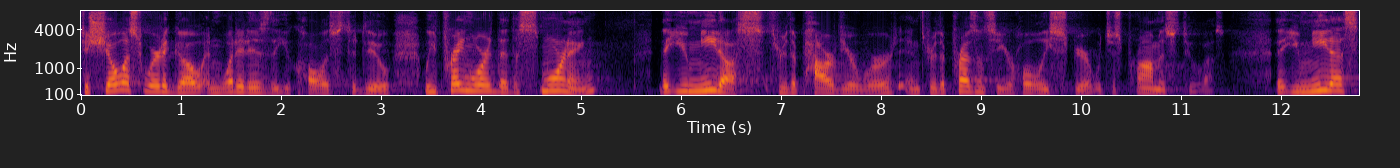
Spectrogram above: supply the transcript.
to show us where to go and what it is that you call us to do. We pray, Lord, that this morning, that you meet us through the power of your word and through the presence of your Holy Spirit, which is promised to us. That you meet us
